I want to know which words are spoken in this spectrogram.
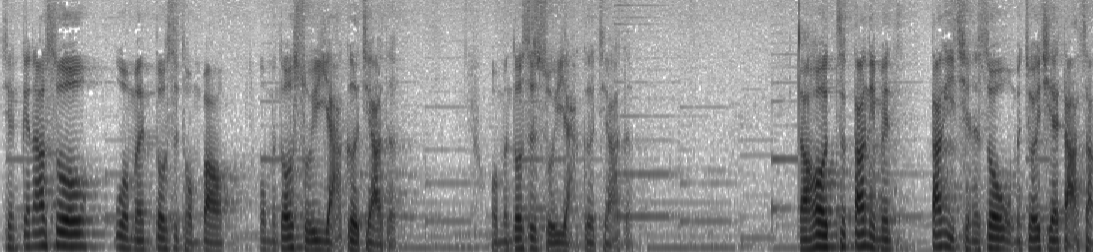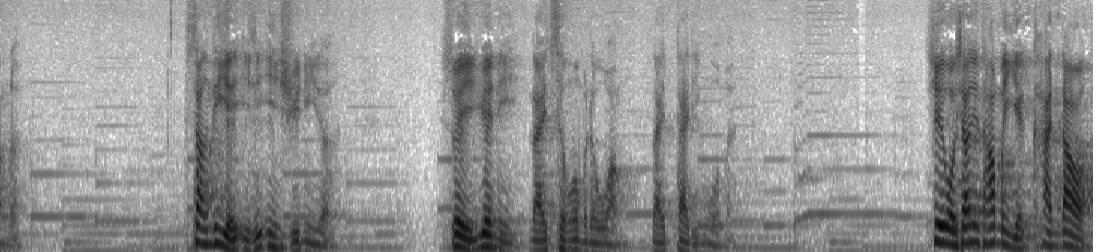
先跟他说：“我们都是同胞，我们都属于雅各家的，我们都是属于雅各家的。”然后这当你们当以前的时候，我们就一起来打仗了。上帝也已经应许你了，所以愿你来成为我们的王，来带领我们。所以我相信他们也看到，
